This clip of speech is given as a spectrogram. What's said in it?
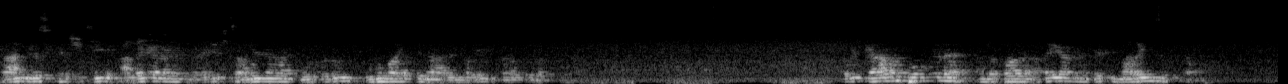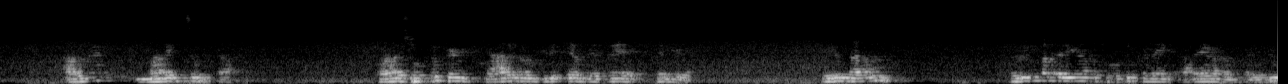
காங்கிரஸ் கட்சிக்கு அடையாளங்களை தமிழ்நாடு முழுவதும் உருவாக்கினார் என்பதை மறந்து வருகிறார் ஒரு காலப்போக்கில் அந்த பல அடையாளங்கள் மறைந்து விட்டார் அவர்கள் மறைத்து விட்டார் பல சொத்துக்கள் யாரிடம் இருக்கிறது என்றே தெரியல. இருந்தாலும் பெரும்பதறியான சொத்துக்களை அடையாளம் கண்டு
